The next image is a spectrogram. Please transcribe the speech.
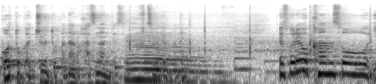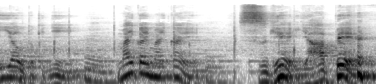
5とか10とかなるはずなんですよ。普通でもね。でそれを感想を言い合う時に毎回毎回「すげえやべえ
